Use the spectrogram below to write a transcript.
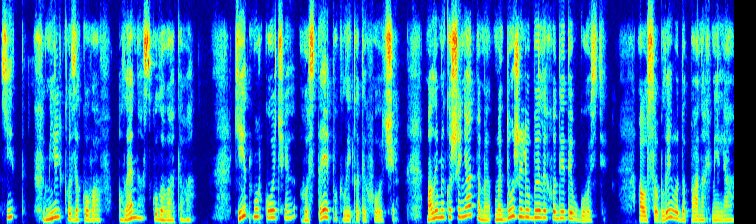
кіт хміль козакував Олена Скуловатова. Кіт муркоче, гостей покликати хоче. Малими кошенятами ми дуже любили ходити в гості, а особливо до пана хміля.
